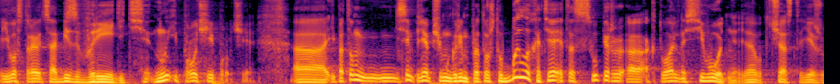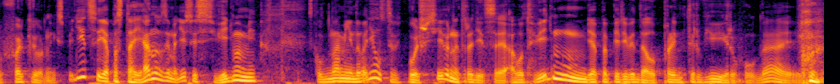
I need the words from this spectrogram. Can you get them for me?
его стараются обезвредить, ну и прочее, и прочее. А, и потом, не совсем понимаю, почему мы говорим про то, что было, хотя это супер а, актуально сегодня. Я вот часто езжу в фольклорные экспедиции, я постоянно взаимодействую с ведьмами, с колдунами не доводилось, больше северная традиция, а вот ведьм я поперевидал, проинтервьюировал, да,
